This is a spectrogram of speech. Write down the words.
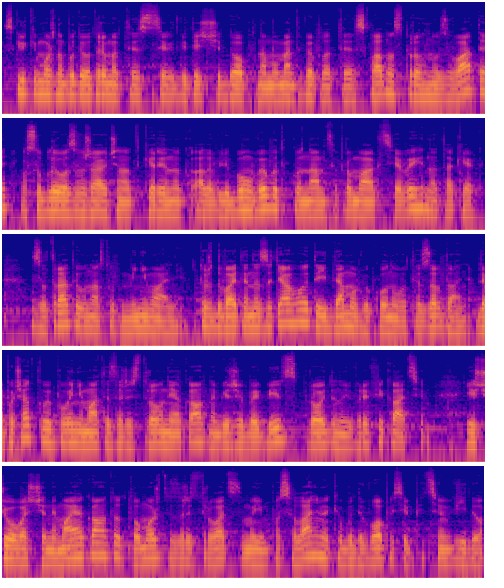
Скільки можна буде отримати з цих 2000 доп на момент виплати, складно спрогнозувати, особливо зважаючи на такий ринок, але в будь-якому випадку нам ця промоакція вигідна, так як затрати у нас тут мінімальні. Тож давайте не затягувати, йдемо виконувати завдання. Для початку ви повинні мати зареєстрований аккаунт на біржі Bybit з пройденою верифікацією. Якщо у вас ще немає аккаунту, то можете зареєструватися за моїм посиланням, яке буде в описі під цим відео.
